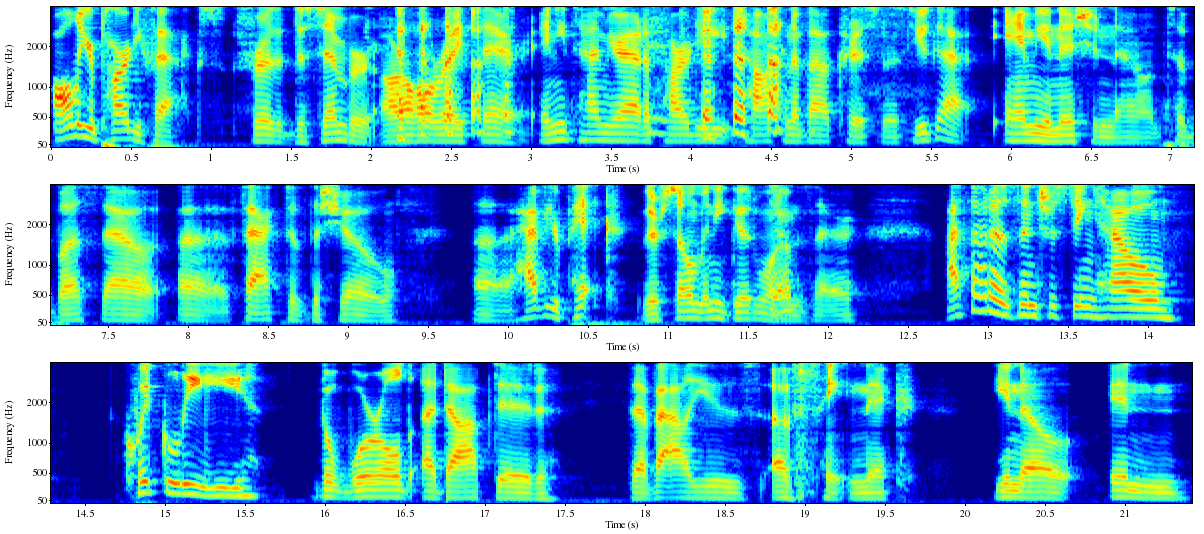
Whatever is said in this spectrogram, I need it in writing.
all your party facts for December are all right there. Anytime you're at a party talking about Christmas, you got ammunition now to bust out a fact of the show uh, have your pick. There's so many good ones yep. there. I thought it was interesting how quickly the world adopted the values of Saint Nick. You know, in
